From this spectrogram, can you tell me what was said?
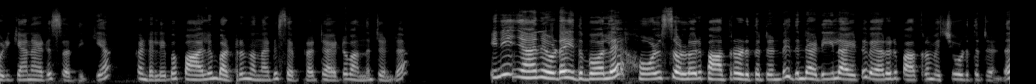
ഒഴിക്കാനായിട്ട് ശ്രദ്ധിക്കുക. കണ്ടില്ലേ? ഇപ്പോൾ പാലും ബട്ടറും നന്നായിട്ട് സെപ്പറേറ്റ് ആയിട്ട് വന്നിട്ടുണ്ട്. ഇനി ഞാനിവിടെ ഇതുപോലെ ഹോൾസ് ഉള്ള ഒരു പാത്രം എടുത്തിട്ടുണ്ട്. ഇതിന്റെ അടിയിലായിട്ട് വേറൊരു പാത്രം വെച്ച് കൊടുത്തിട്ടുണ്ട്.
